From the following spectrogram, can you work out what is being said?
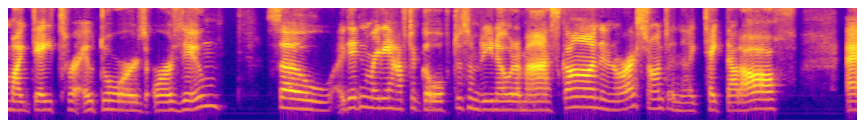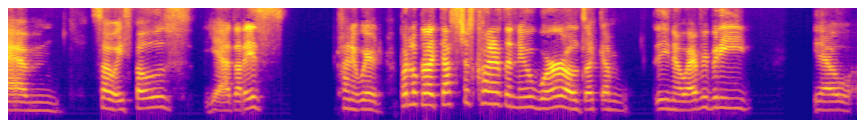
my dates were outdoors or Zoom. So I didn't really have to go up to somebody, you know, with a mask on in a restaurant and like take that off. Um, so I suppose, yeah, that is kind of weird. But look, like that's just kind of the new world. Like I'm, you know, everybody, you know,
